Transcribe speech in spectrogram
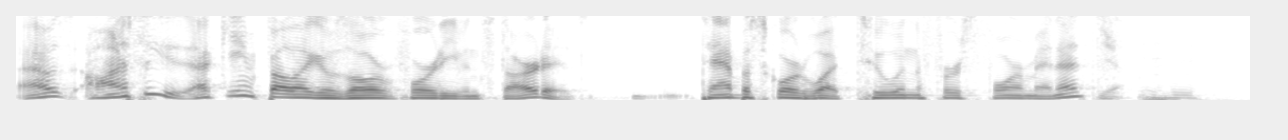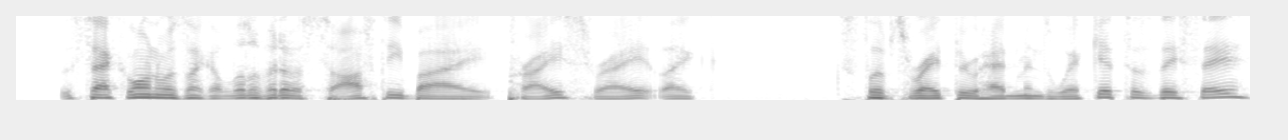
I was honestly that game felt like it was over before it even started. Tampa scored what two in the first four minutes. Yeah. The second one was like a little bit of a softy by Price, right? Like slips right through Hedman's wickets, as they say.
